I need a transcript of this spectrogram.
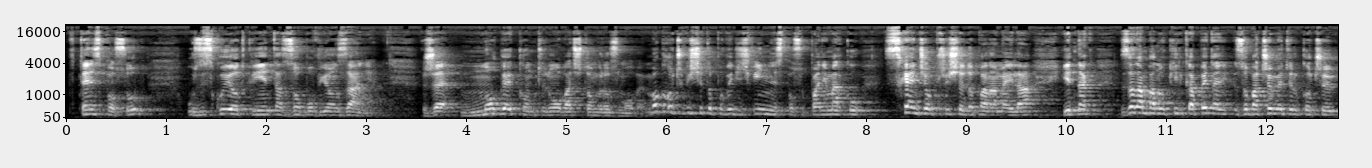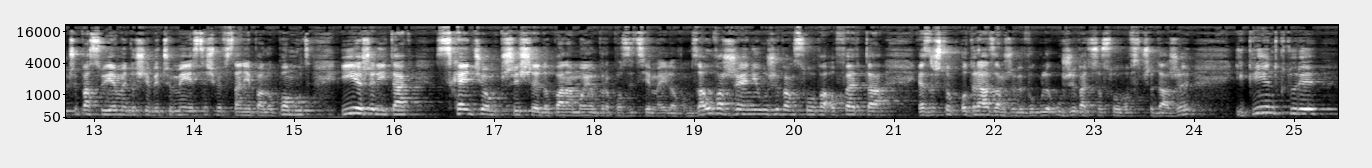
W ten sposób uzyskuję od klienta zobowiązanie, że mogę kontynuować tą rozmowę. Mogę oczywiście to powiedzieć w inny sposób. Panie Marku, z chęcią przyślę do Pana maila, jednak zadam Panu kilka pytań, zobaczymy tylko, czy, czy pasujemy do siebie, czy my jesteśmy w stanie Panu pomóc i jeżeli tak, z chęcią przyślę do Pana moją propozycję mailową. Zauważ, że ja nie używam słowa oferta, ja zresztą odradzam, żeby w ogóle używać to słowo w sprzedaży i klient, który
